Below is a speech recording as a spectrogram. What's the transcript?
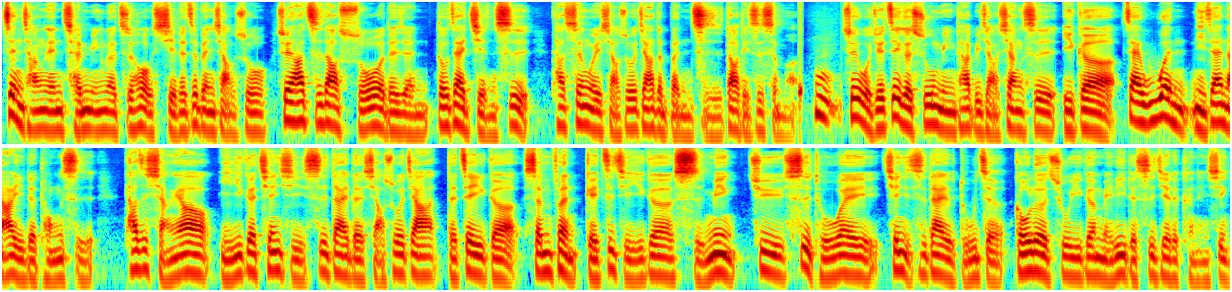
正常人成名了之后写的这本小说，所以他知道所有的人都在检视他身为小说家的本质到底是什么。嗯，所以我觉得这个书名它比较像是一个在问你在哪里的同时。他是想要以一个千禧世代的小说家的这一个身份，给自己一个使命，去试图为千禧世代的读者勾勒出一个美丽的世界的可能性。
